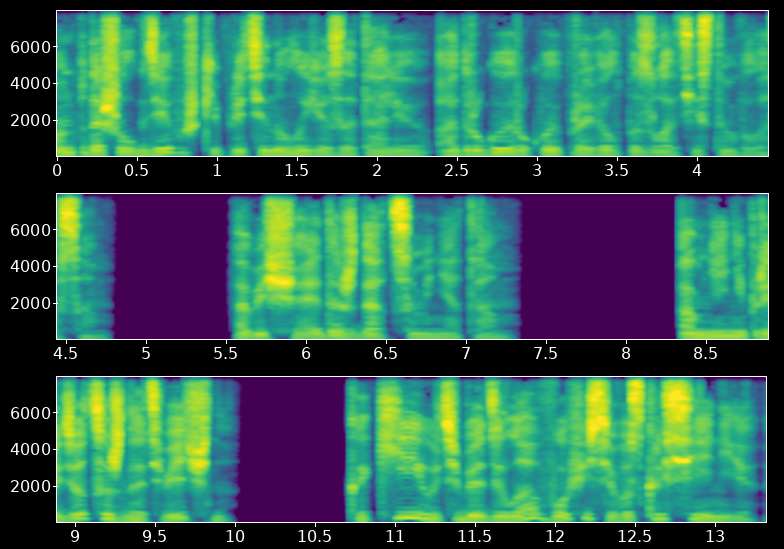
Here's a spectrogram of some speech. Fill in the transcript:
Он подошел к девушке, притянул ее за талию, а другой рукой провел по золотистым волосам. Обещай дождаться меня там. А мне не придется ждать вечно. Какие у тебя дела в офисе в воскресенье?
